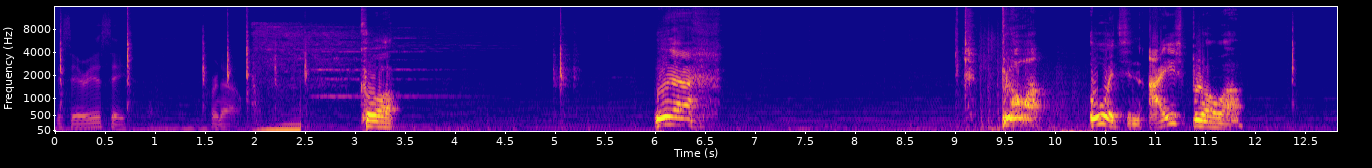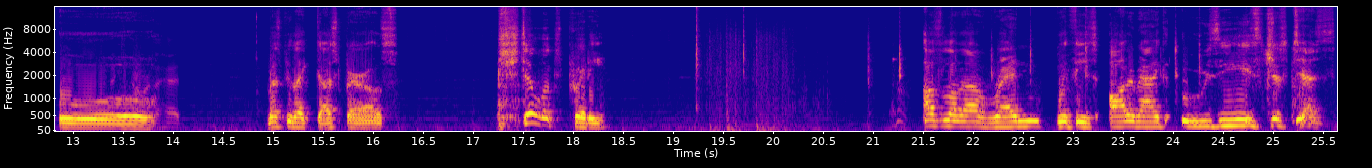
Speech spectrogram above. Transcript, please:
This area is safe. For now. Cool. Yeah. Blow up. Ooh, it's an ice blow up. Ooh. Must be like dust barrels. Still looks pretty. Also love how Ren with these automatic Uzis just has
